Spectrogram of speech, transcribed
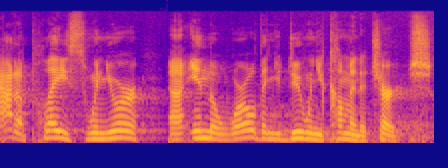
out of place when you're uh, in the world than you do when you come into church.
